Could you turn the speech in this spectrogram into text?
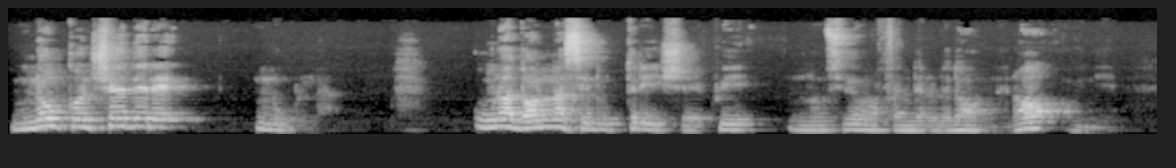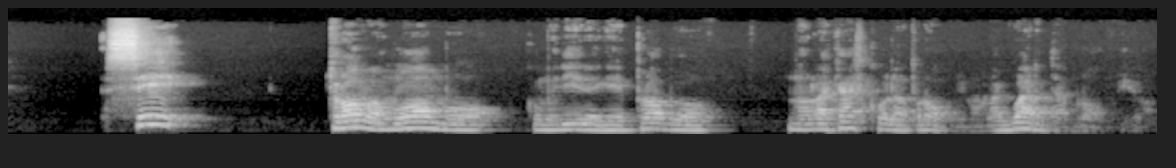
Non concedere nulla. Una donna seduttrice, qui non si devono offendere le donne, no? Quindi, se trova un uomo, come dire, che proprio non la calcola proprio, non la guarda proprio,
